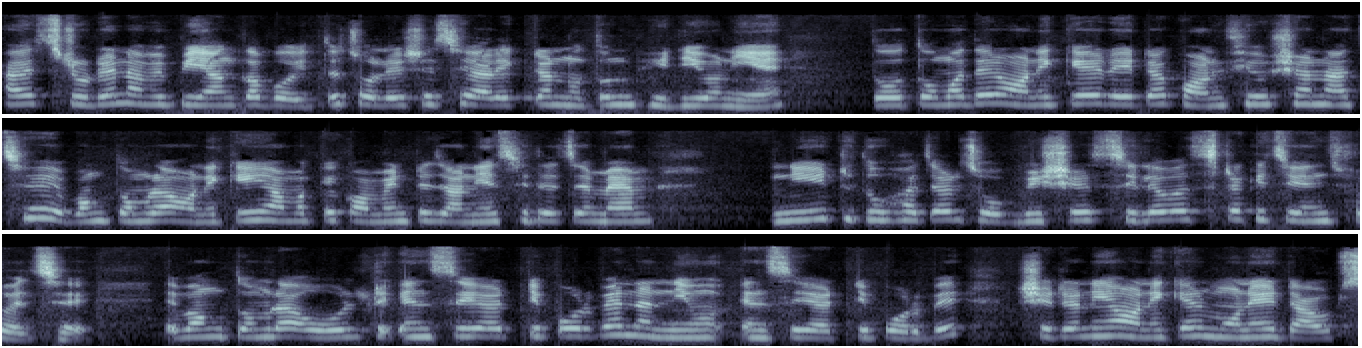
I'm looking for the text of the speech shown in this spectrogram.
হাই স্টুডেন্ট আমি প্রিয়াঙ্কা বৈদ্য চলে এসেছি আরেকটা নতুন ভিডিও নিয়ে। তো তোমাদের অনেকের এটা কনফিউশন আছে এবং তোমরা অনেকেই আমাকে কমেন্টে জানিয়েছিলে যে ম্যাম নিট দু হাজার চব্বিশের সিলেবাসটা কি চেঞ্জ হয়েছে? এবং তোমরা ওল্ড এনসিআরটি পড়বে না নিউ এনসিআরটি পড়বে? সেটা নিয়ে অনেকের মনে ডাউটস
